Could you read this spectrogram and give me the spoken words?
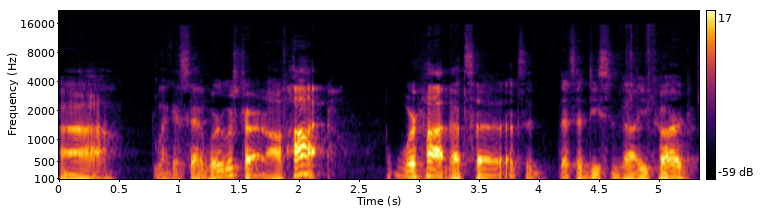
uh, like I said, we're, we're starting off hot we're hot. That's a that's a that's a decent value card.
